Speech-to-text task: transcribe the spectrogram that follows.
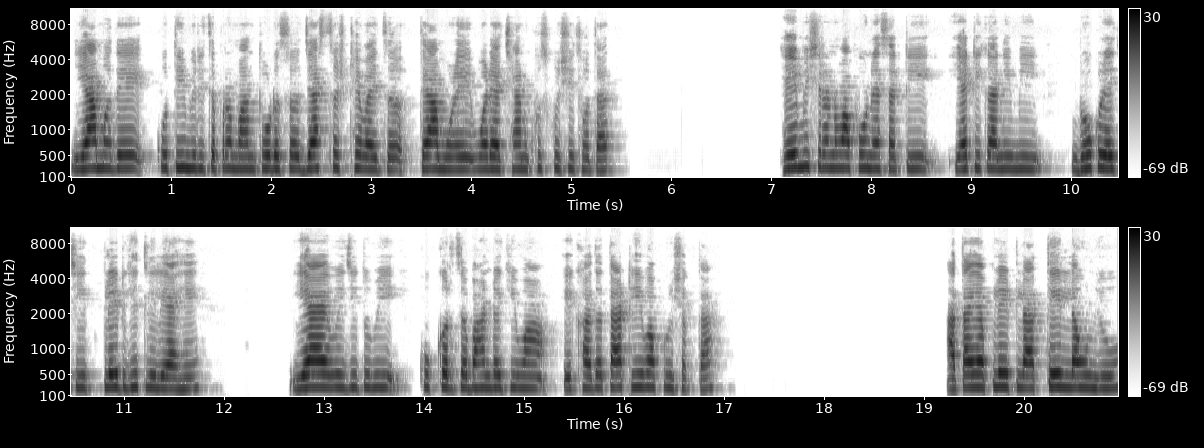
यामध्ये कोथिंबिरीचं प्रमाण थोडंसं जास्तच ठेवायचं त्यामुळे वड्या छान खुसखुशीत होतात. हे मिश्रण वाफवण्यासाठी या ठिकाणी मी ढोकळ्याची प्लेट घेतलेली आहे. याऐवजी तुम्ही कुकरचं भांडं किंवा एखादं ताटही वापरू शकता. आता या प्लेटला तेल लावून घेऊ.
